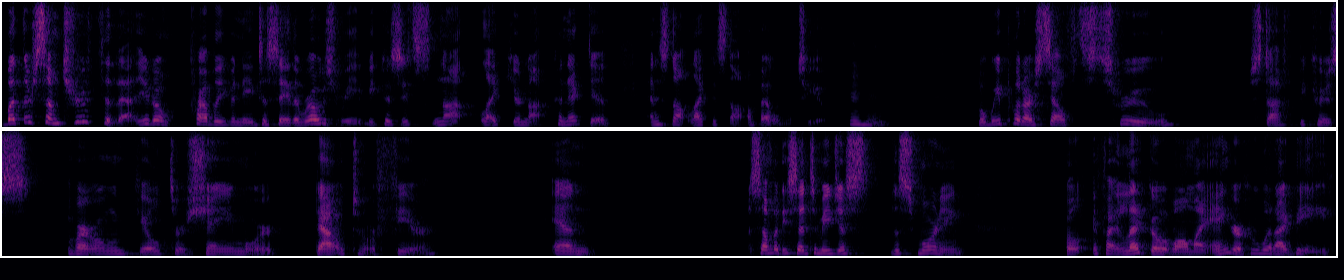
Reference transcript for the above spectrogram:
But there's some truth to that. You don't probably even need to say the rosary because it's not like you're not connected and it's not like it's not available to you. hmm But we put ourselves through stuff because of our own guilt or shame or doubt or fear. And somebody said to me just this morning, Well, if I let go of all my anger, who would I be?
